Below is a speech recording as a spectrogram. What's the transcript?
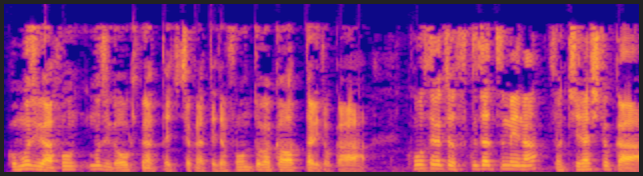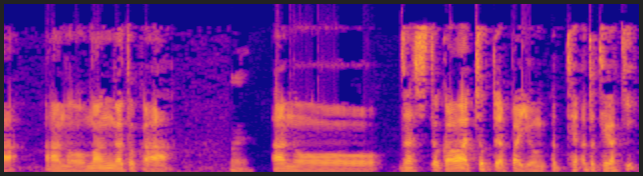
こう文字が、文字が大きくなったりちっちゃくなったり、フォントが変わったりとか、構成がちょっと複雑めな、そのチラシとか、あの、漫画とか、はい。あのー雑誌とかはちょっとやっぱり読む、あてあと手書き？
